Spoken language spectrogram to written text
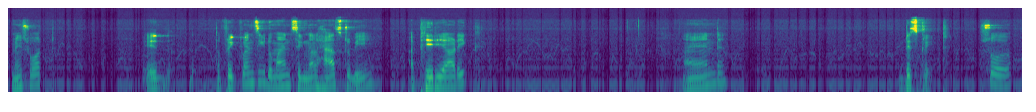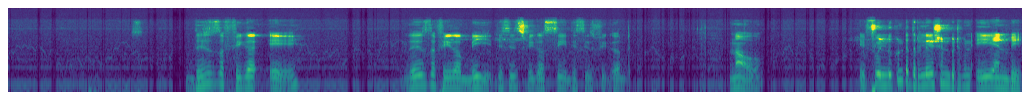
Means what? It, the frequency domain signal has to be a periodic and discrete so this is the figure A this is the figure B this is figure C this is figure D now if we look into the relation between A and B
